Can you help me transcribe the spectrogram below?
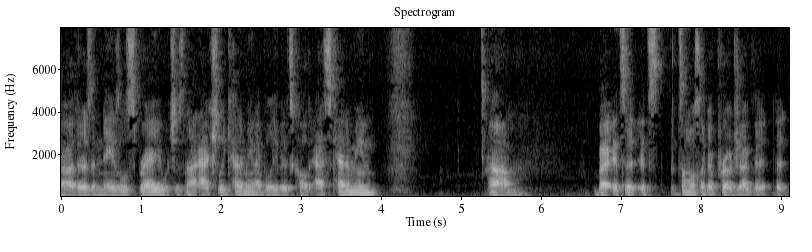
uh, there's a nasal spray, which is not actually ketamine. I believe it's called S-ketamine. Um, but it's a it's it's almost like a prodrug that that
